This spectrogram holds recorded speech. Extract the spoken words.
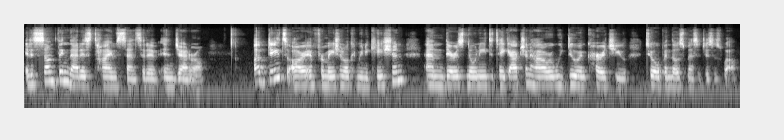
It is something that is time sensitive in general. Updates are informational communication, and there is no need to take action. However, we do encourage you to open those messages as well.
